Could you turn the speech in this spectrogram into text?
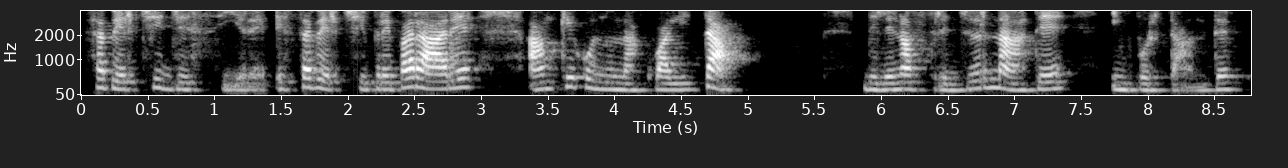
saperci gestire e saperci preparare anche con una qualità delle nostre giornate importante.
